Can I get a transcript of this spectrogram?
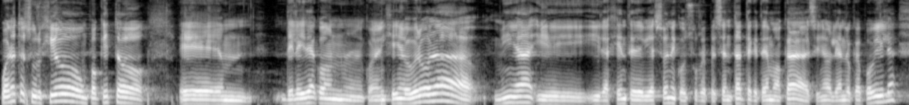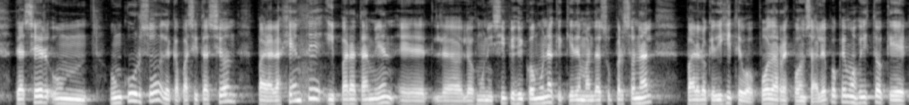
Bueno, esto surgió un poquito eh, de la idea con, el ingeniero Broda, mía y, la gente de Viazone con su representante que tenemos acá, el señor Leandro Capovila, de hacer un, curso de capacitación para la gente y para también eh, los municipios y comunas que quieren mandar su personal para lo que dijiste vos, poda responsable, porque hemos visto que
